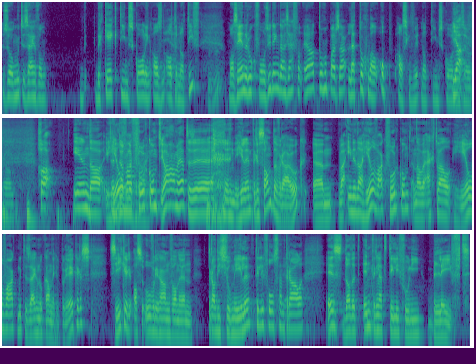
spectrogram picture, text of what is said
zou moeten zeggen van bekijk Teams Calling als een alternatief, Mhm. maar zijn er ook volgens u dingen dat je zegt van ja, toch een paar zaken, let toch wel op als je naar Teams Calling Ja. zou gaan. Ga, één dat heel vaak vraag. voorkomt. Ja, maar het is eh, een heel interessante vraag ook. Ehm wat dat heel vaak voorkomt en dat we echt wel heel vaak moeten zeggen ook aan de gebruikers, zeker als ze overgaan van een traditionele telefooncentrale, is dat het internettelefonie blijft.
